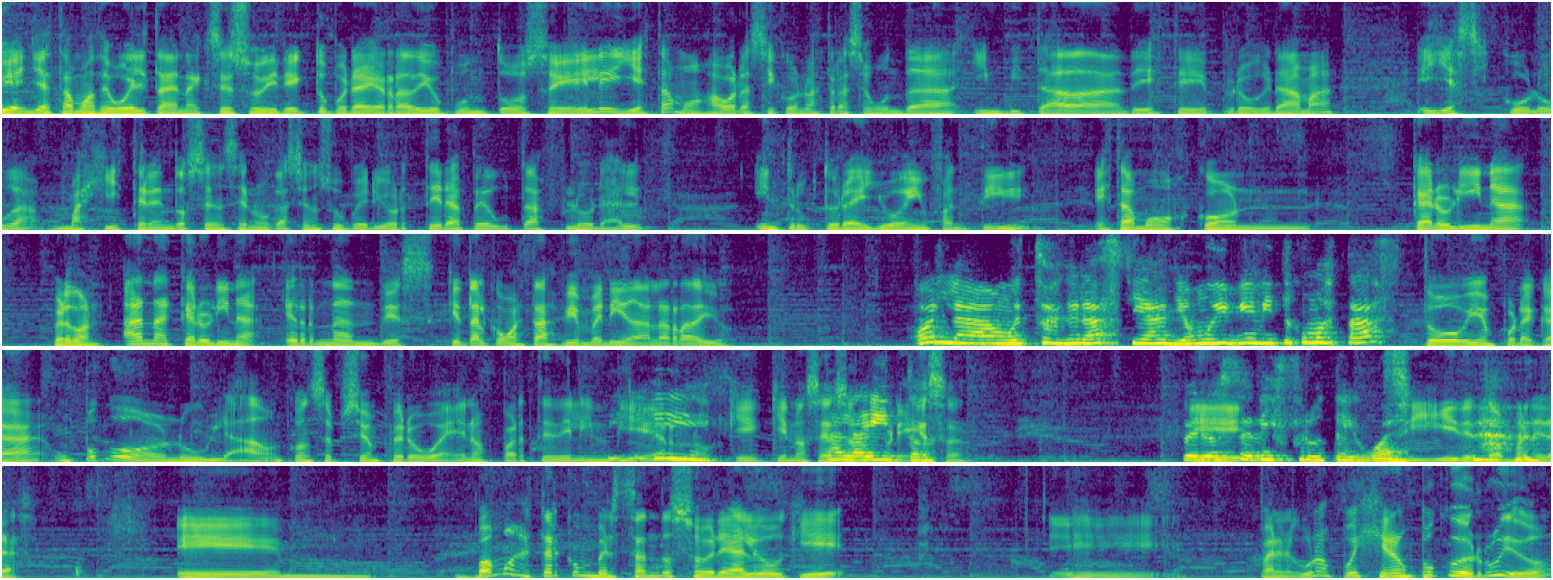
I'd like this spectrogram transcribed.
Bien, ya estamos de vuelta en acceso directo por airradio.cl y estamos ahora sí con nuestra segunda invitada de este programa. Ella es psicóloga, magíster en docencia en educación superior, terapeuta floral, instructora de yoga infantil. Estamos con Carolina, perdón, Ana Carolina Hernández. ¿Qué tal? ¿Cómo estás? Bienvenida a la radio. Hola, muchas gracias. Yo muy bien. ¿Y tú cómo estás? Todo bien por acá. Un poco nublado en Concepción, pero bueno, es parte del invierno. que, no sea sorpresa. Pero eh, se disfruta igual. Sí, de todas maneras. Em, vamos a estar conversando sobre algo que eh, para algunos puede generar un poco de ruido,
